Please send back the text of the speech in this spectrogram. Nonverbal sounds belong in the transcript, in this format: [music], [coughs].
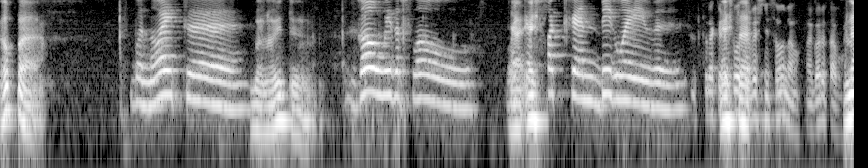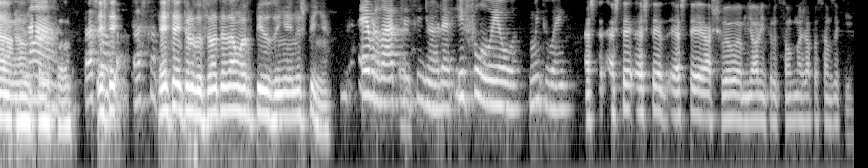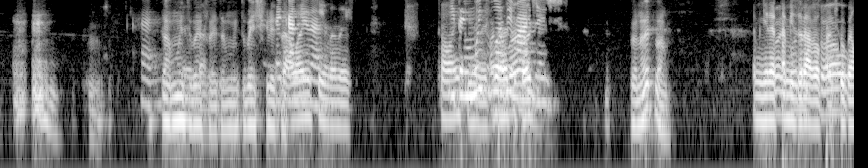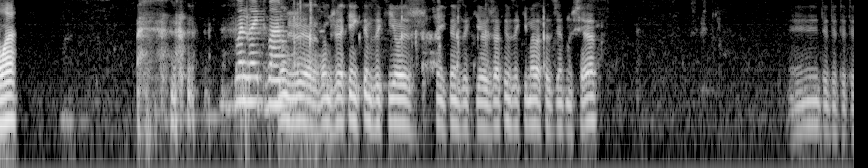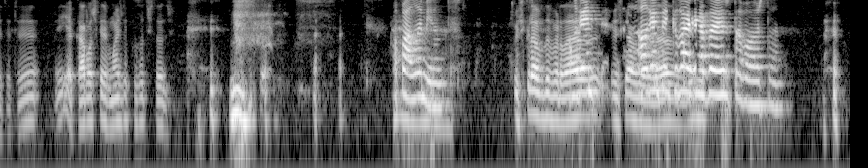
Opa! Boa noite. Boa noite. Go with the flow. Like Ah, fucking big wave. Será que eu já estou Esta- outra vez sem som ou não? Agora está bom. Não, não, Não. estás a falar. Estás Este- cansado, estás cansado. Esta introdução até dá um arrepiozinho aí na espinha. É verdade, sim senhora. E fluiu. Muito bem. Esta, esta, esta, é, esta é, acho eu, a melhor introdução que nós já passamos aqui. É. Está muito É bem feita, muito bem escrita. É Está lá em cima mesmo. Lá E em tem cima muito mesmo. boas imagens. Boa noite, bom. A minha net Bem, está miserável, noite, pá, desculpem lá. Boa noite, vamos. Vamos ver, vamos ver quem é que temos aqui hoje. Quem é que temos aqui hoje? Já temos aqui uma data de gente no chat. E. E a Carla escreve mais do que os outros todos. [laughs] [laughs] Opa, lamento. O escravo da verdade. Alguém- Alguém tem que dar verdade. gás a esta bosta. [laughs]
